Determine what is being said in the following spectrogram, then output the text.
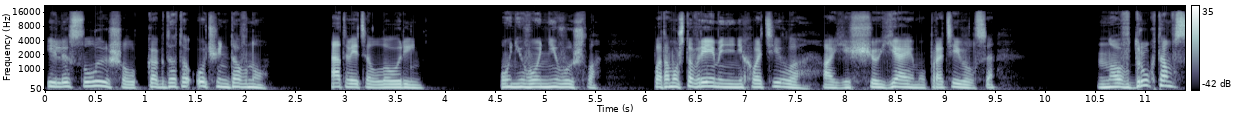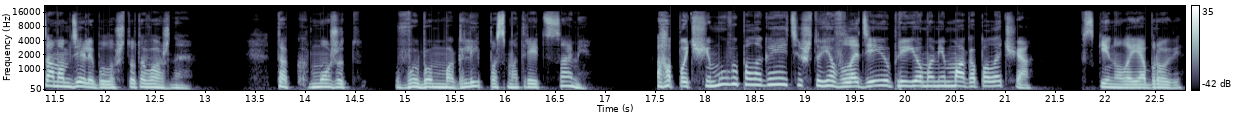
или слышал когда-то очень давно, — ответил Лауринь. У него не вышло, потому что времени не хватило, а еще я ему противился. Но вдруг там в самом деле было что-то важное. Так, может, вы бы могли посмотреть сами? — «А почему вы полагаете, что я владею приемами мага-палача?» — вскинула я брови.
